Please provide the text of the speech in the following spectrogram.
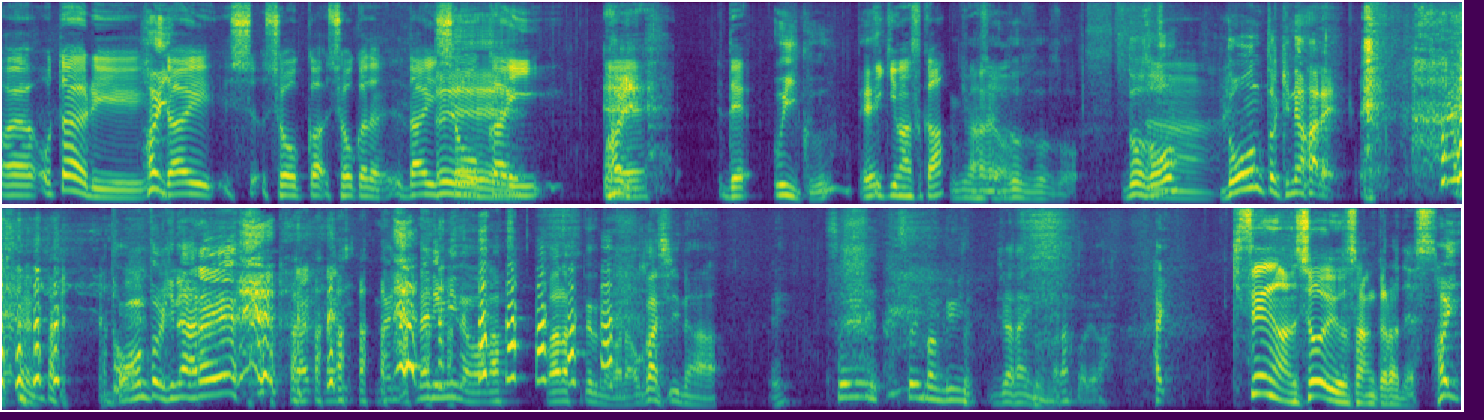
ーお便りはい。大し紹介紹介で大紹介、えーはい。えーでウィーク？え？いきますか？いきましょうどうぞどうぞ。どうぞ。うん。ドーンときなはれ。ドーンときなはれ。な何何何みんな笑っ笑ってるのかな？おかしいな。え？そういうそういう番組じゃないのかな？これははい汽船庵醤油さんからです。はい。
